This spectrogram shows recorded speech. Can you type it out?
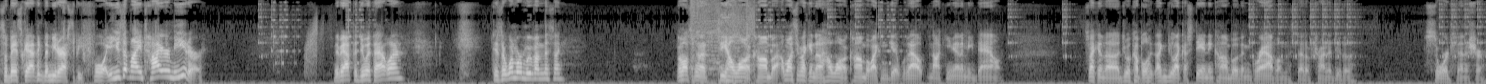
So basically, I think the meter has to be full. You used up my entire meter. Maybe I have to do it that way? Is there one more move I'm missing? I'm also gonna see how long a combo. I want to see if I can uh, how long a combo I can get without knocking an enemy down. So I can uh, do a couple. I can do like a standing combo, then grab them instead of trying to do the sword finisher.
